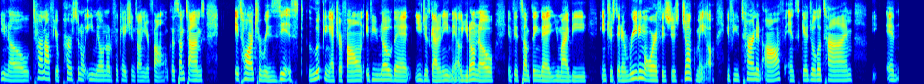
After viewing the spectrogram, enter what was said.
you know, turn off your personal email notifications on your phone because sometimes it's hard to resist looking at your phone if you know that you just got an email. You don't know if it's something that you might be interested in reading or if it's just junk mail. If you turn it off and schedule a time and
